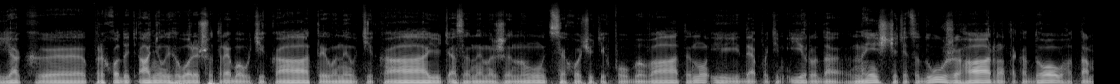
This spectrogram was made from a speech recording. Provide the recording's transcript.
як е, приходить Аніл і говорить, що треба втікати, вони втікають, а за ними женуться, хочуть їх повбивати. Ну і йде потім ірода, нищать. І це дуже гарна, така довга там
